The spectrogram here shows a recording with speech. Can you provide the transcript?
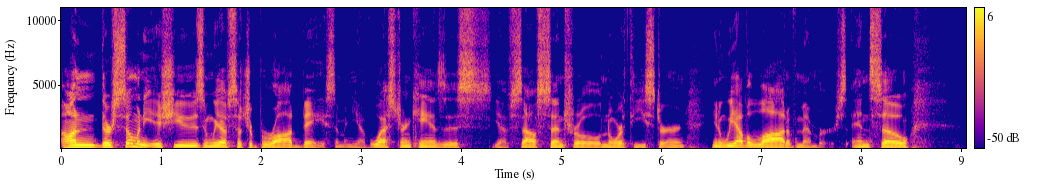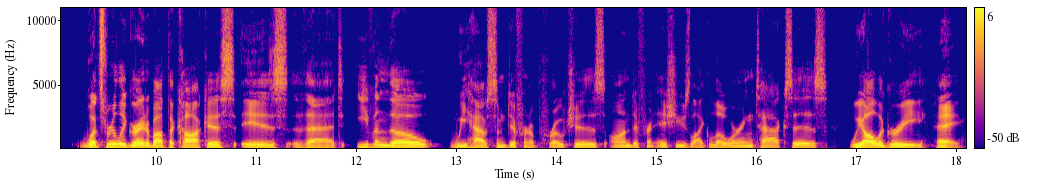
on there's so many issues and we have such a broad base. I mean, you have Western Kansas, you have South Central, Northeastern. You know, we have a lot of members. And so what's really great about the caucus is that even though we have some different approaches on different issues like lowering taxes, we all agree, hey,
